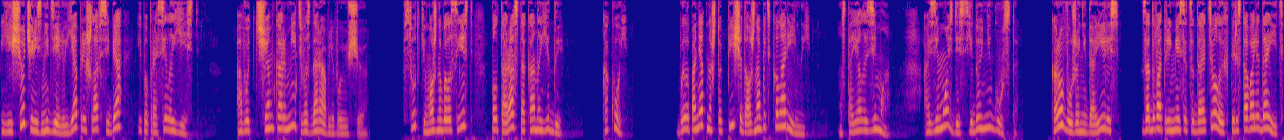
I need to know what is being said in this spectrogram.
Еще через неделю я пришла в себя и попросила есть. А вот чем кормить выздоравливающую? В сутки можно было съесть полтора стакана еды. Какой? Было понятно, что пища должна быть калорийной. Но стояла зима. А зимой здесь с едой не густо. Коровы уже не доились. За два-три месяца до отела их переставали доить,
